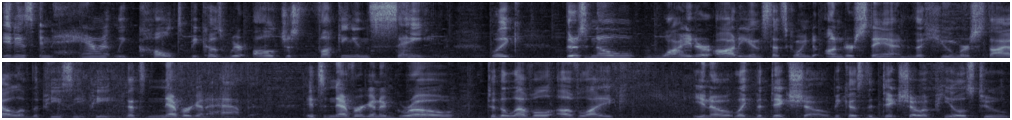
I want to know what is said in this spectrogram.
it is inherently cult because we're all just fucking insane. Like there's no wider audience that's going to understand the humor style of the PCP. That's never going to happen. It's never going to grow to the level of like you know, like the Dick Show because the Dick Show appeals to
